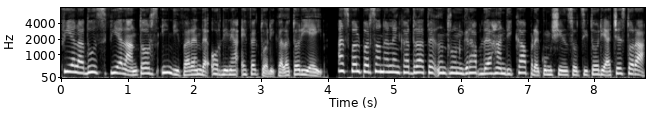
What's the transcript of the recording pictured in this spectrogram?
fie la dus, fie la întors, indiferent de ordinea efectorii călătoriei. Astfel, persoanele încadrate într-un grab de handicap, precum și însoțitorii acestora,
